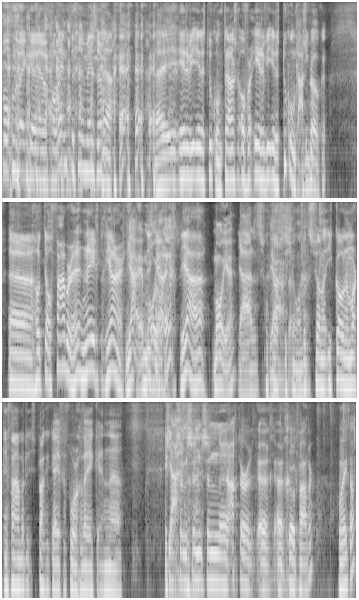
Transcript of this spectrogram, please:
Volgende week uh, Valent, eh, mensen. Ja. Nee, ere wie ere toekomt. Trouwens, over ere wie ere toekomt gesproken. Eh, Hotel Faber, hè, 90 jaar. Ja, hè, mooi, hè? Echt? Ja. Mooi, hè? Ja, dat is fantastisch, Ja, jongen. Dat is wel een icoon. Martin Faber die sprak ik even vorige week. En, eh, Is Ja. dat zijn- eh, achtergrootvader? Hoe heet dat?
